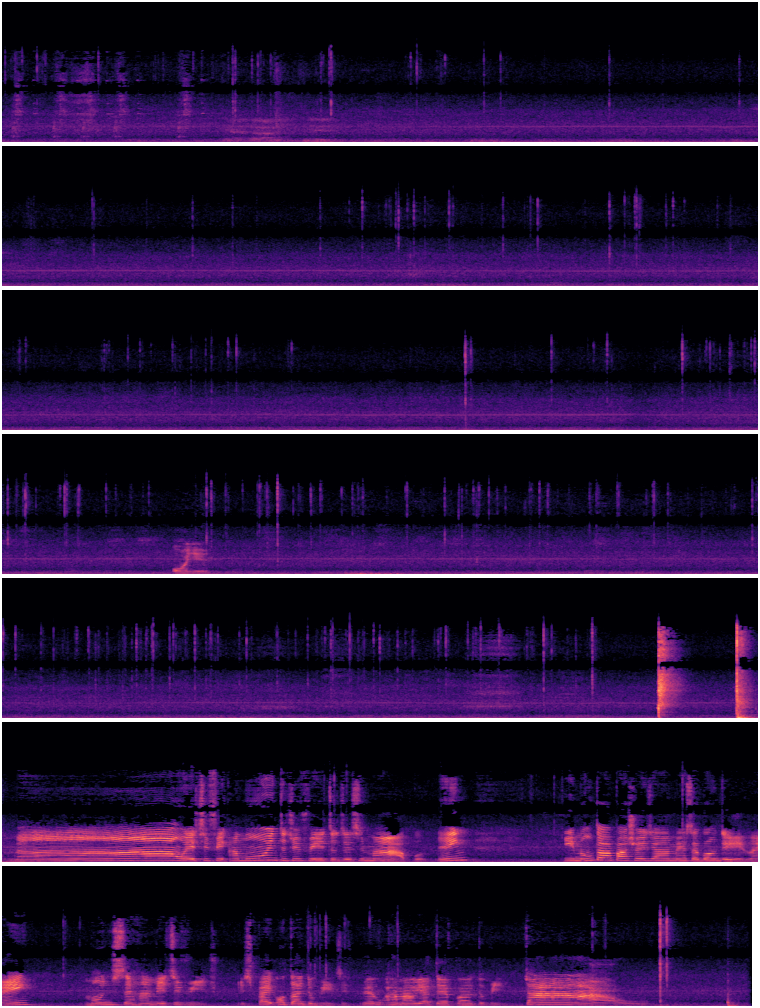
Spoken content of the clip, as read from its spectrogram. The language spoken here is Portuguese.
Olha. Não, esse fica muito difícil desse mapa, hein? E não dá pra chegar nessa bandeira, hein? Vamos encerrar esse vídeo. Espero gostar do vídeo. Vamos amar e até para o vídeo. Tchau!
